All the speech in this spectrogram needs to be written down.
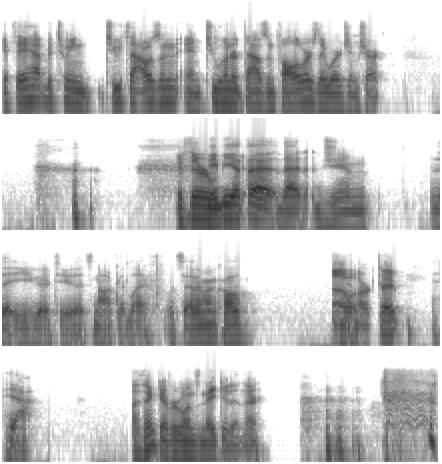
If they have between 2,000 and 200,000 followers, they wear Gymshark. if they're maybe at that that gym that you go to, that's not good life. What's the other one called? Oh, yeah. Archetype. Yeah. I think everyone's naked in there.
